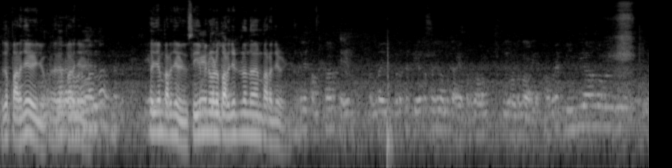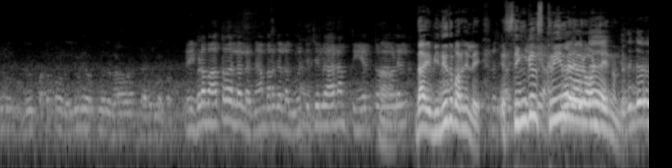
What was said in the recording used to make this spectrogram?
അതൊക്കെ പറഞ്ഞു കഴിഞ്ഞു. അതൊക്കെ പറഞ്ഞു കഴിഞ്ഞു. അത് ഞാൻ പറഞ്ഞു കഴിഞ്ഞു. സീമിനോട് പറഞ്ഞിട്ടുണ്ടെന്ന് ഞാൻ പറഞ്ഞു കഴിഞ്ഞു. ഇവിടെ മാത്രമല്ലല്ലോ. ഞാൻ പറഞ്ഞല്ലോ നൂറ്റി ചില്ലാനം തിയേറ്ററുകളിൽ വിനീത് പറഞ്ഞില്ലേ? സിംഗിൾ സ്ക്രീനിൽ അവർ ഓൺ ചെയ്യുന്നുണ്ട്. ഇതിന്റെ ഒരു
